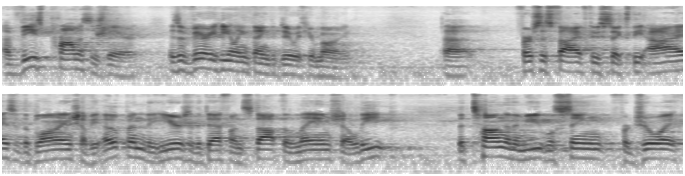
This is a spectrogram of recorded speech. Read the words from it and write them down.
of these promises there, is a very healing thing to do with your mind. Uh, verses 5 through 6 The eyes of the blind shall be opened, the ears of the deaf unstopped, the lame shall leap, the tongue of the mute will sing for joy.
